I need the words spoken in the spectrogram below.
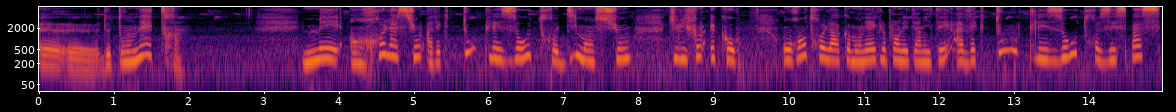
euh, euh, de ton être, mais en relation avec toutes les autres dimensions qui lui font écho. On rentre là, comme on est avec le plan de l'éternité, avec tous les autres espaces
